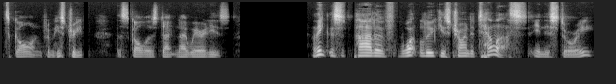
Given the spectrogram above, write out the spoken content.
It's gone from history. The scholars don't know where it is. I think this is part of what Luke is trying to tell us in this story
